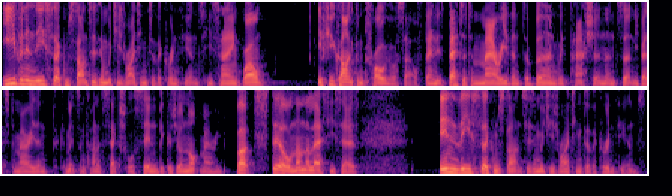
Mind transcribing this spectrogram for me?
even in these circumstances in which he's writing to the Corinthians, he's saying, well, if you can't control yourself, then it's better to marry than to burn with passion, and certainly better to marry than to commit some kind of sexual sin because you're not married. But still, nonetheless, he says, in these circumstances in which he's writing to the Corinthians,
